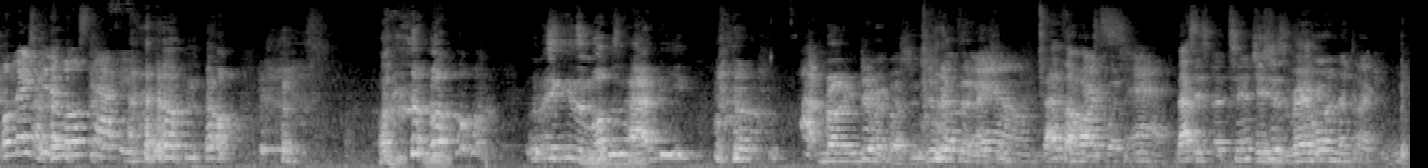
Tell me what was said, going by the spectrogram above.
What makes me the most happy? no. what makes you the most happy? Ah, Bro, different question. Just go to the next one. That's a hard That's question. sad. That's It's attention. It's just very- showing that, like, you,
